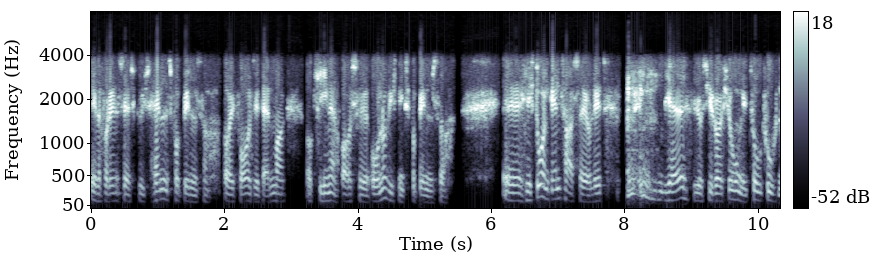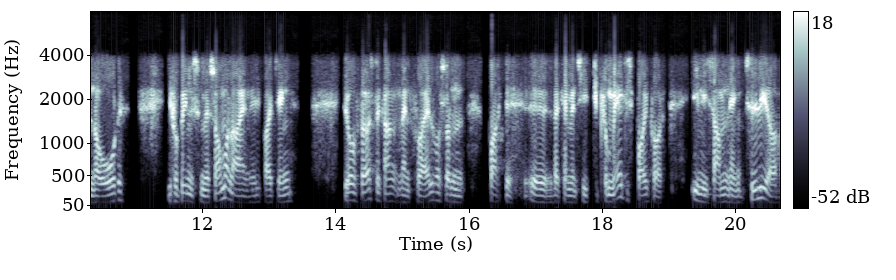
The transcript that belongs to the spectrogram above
eller for den sags skyld handelsforbindelser, og i forhold til Danmark og Kina også øh, undervisningsforbindelser. Øh, historien gentager sig jo lidt. Vi havde jo situationen i 2008 i forbindelse med sommerlejen i Beijing, det var første gang, man for alvor sådan bragte, øh, hvad kan man sige, diplomatisk boykot ind i sammenhæng. Tidligere,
